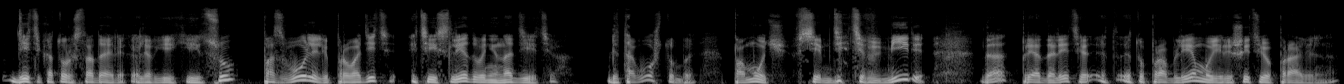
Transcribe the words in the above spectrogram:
дети, которые страдали аллергией к яйцу, позволили проводить эти исследования на детях. для того, чтобы помочь всем детям в мире да, преодолеть эту проблему и решить ее правильно.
